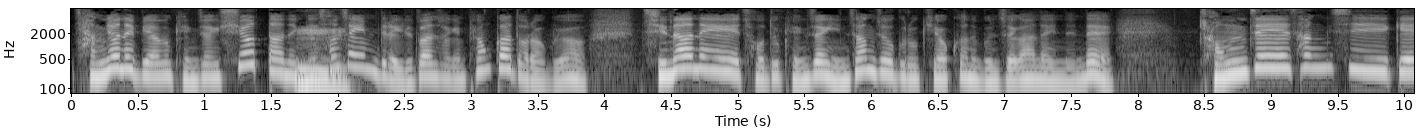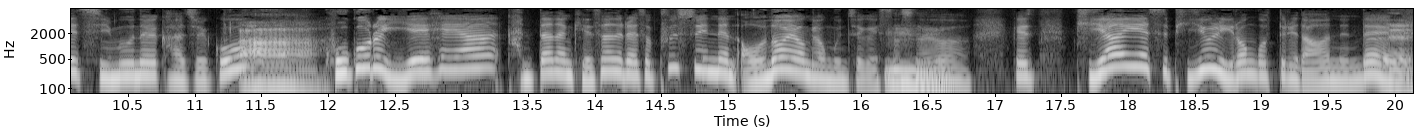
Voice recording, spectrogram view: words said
작년에 비하면 굉장히 쉬웠다는 게 음. 선생님들의 일반적인 평가더라고요. 지난해에 저도 굉장히 인상적으로 기억하는 문제가 하나 있는데 경제 상식의 지문을 가지고 아. 그거를 이해해야 간단한 계산을 해서 풀 수 있는 언어 영역 문제가 있었어요. 그래서 BIS 비율 이런 것들이 나왔는데 네.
